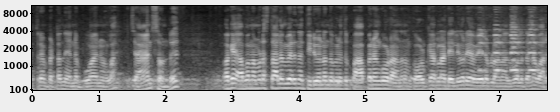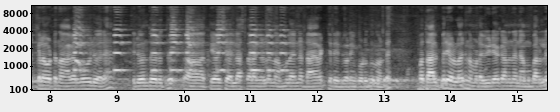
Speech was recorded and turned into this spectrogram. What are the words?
എത്രയും പെട്ടെന്ന് തന്നെ പോകാനുള്ള ചാൻസ് ഉണ്ട്. ഓക്കെ അപ്പോൾ നമ്മുടെ സ്ഥലം വരുന്ന തിരുവനന്തപുരത്ത് പാപ്പനംകോടാണ്. നമുക്ക് ഓൾ കേരള ഡെലിവറി അവൈലബിൾ ആണ്. അതുപോലെ തന്നെ വർക്കലോട്ട് നാഗർകോവിൽ വരെ തിരുവനന്തപുരത്ത് അത്യാവശ്യം എല്ലാ സ്ഥലങ്ങളിലും നമ്മൾ തന്നെ ഡയറക്റ്റ് ഡെലിവറിയും കൊടുക്കുന്നുണ്ട്. അപ്പോൾ താല്പര്യമുള്ളവർ നമ്മുടെ വീഡിയോ കാണുന്ന നമ്പറിൽ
